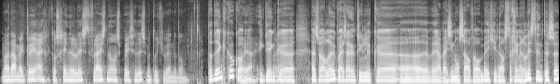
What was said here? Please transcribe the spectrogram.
maar daarmee kun je eigenlijk als generalist vrij snel een specialisme tot je wenden dan. Dat denk ik ook wel, ja. Ik denk, Ja. eh, het is wel leuk. Wij zijn natuurlijk, eh, eh, ja, wij zien onszelf wel een beetje als de generalist intussen.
